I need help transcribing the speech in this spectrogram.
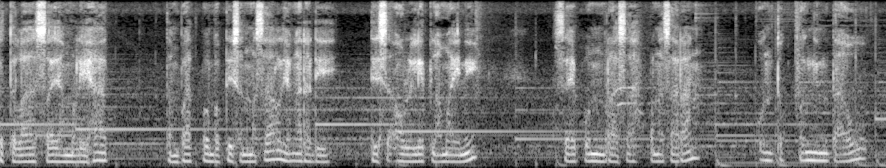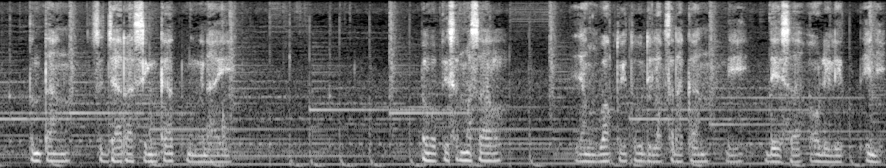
Setelah saya melihat tempat pembaptisan massal yang ada di Desa Aulilit lama ini, saya pun merasa penasaran untuk ingin tahu tentang sejarah singkat mengenai pembaptisan massal yang waktu itu dilaksanakan di Desa Aulilit ini.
